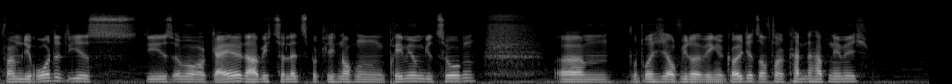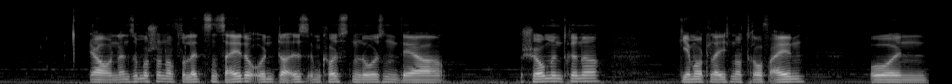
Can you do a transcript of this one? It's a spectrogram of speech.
Vor allem die rote, die ist, die ist immer geil. Da habe ich zuletzt wirklich noch ein Premium gezogen. Ähm, wodurch ich auch wieder wegen Gold jetzt auf der Kante habe, nämlich. Ja, und dann sind wir schon auf der letzten Seite und da ist im kostenlosen der Sherman drin. Gehen wir gleich noch drauf ein. Und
